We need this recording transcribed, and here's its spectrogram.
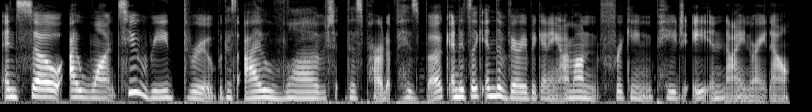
And so I want to read through because I loved this part of his book. And it's like in the very beginning. I'm on freaking page eight and nine right now.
